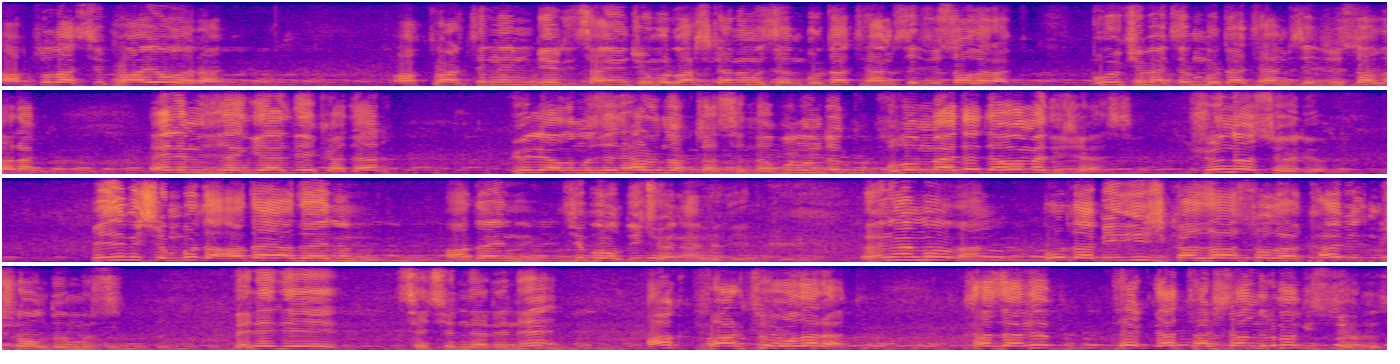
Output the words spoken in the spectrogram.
Abdullah Sipahi olarak AK Parti'nin bir Sayın Cumhurbaşkanımızın burada temsilcisi olarak, bu hükümetin burada temsilcisi olarak elimizden geldiği kadar Gülyalı'mızın her noktasında bulunduk, bulunmaya da devam edeceğiz. Şunu da söylüyorum. Bizim için burada aday adayının adayının kim olduğu hiç önemli değil. Önemli olan burada bir iş kazası olarak kaybetmiş olduğumuz belediye seçimlerini AK Parti olarak kazanıp tekrar taşlandırmak istiyoruz.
